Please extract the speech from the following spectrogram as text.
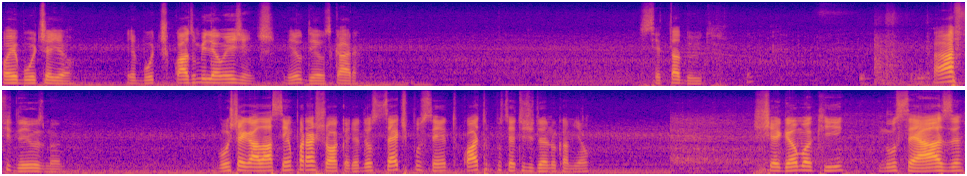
Olha o reboot aí, ó. Reboot quase um milhão aí, gente. Meu Deus, cara. Você tá doido. Aff, Deus, mano. Vou chegar lá sem o para-choque. Já deu 7%, 4% de dano no caminhão. Chegamos aqui no Ceasa.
